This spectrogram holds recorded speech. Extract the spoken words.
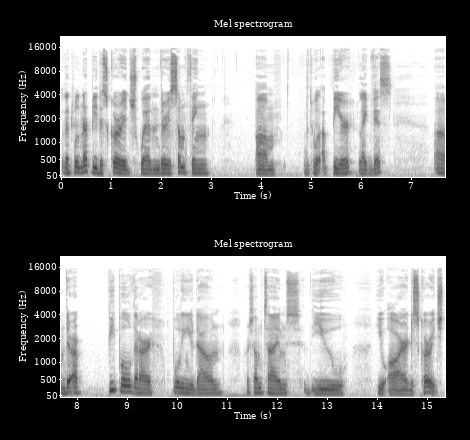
that will not be discouraged when there is something um, that will appear like this. Um, there are people that are pulling you down, or sometimes you you are discouraged.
